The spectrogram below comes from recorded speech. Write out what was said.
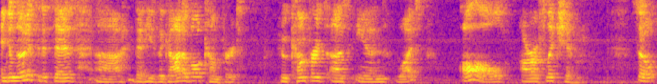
And you'll notice that it says uh, that he's the God of all comfort, who comforts us in what? All our affliction. So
